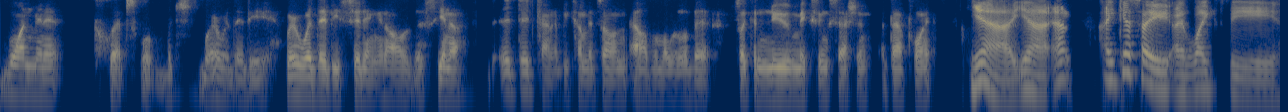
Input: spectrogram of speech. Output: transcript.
one minute clips, well, which where would they be? Where would they be sitting in all of this? You know, it did kind of become its own album a little bit. It's like a new mixing session at that point. Yeah, yeah. And I guess I I like the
